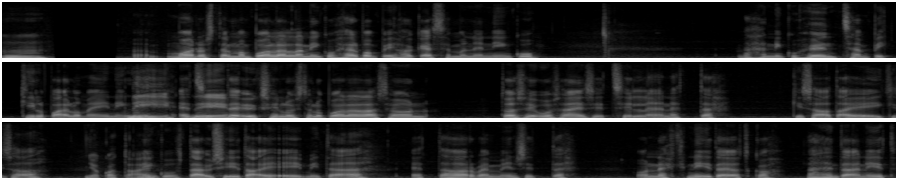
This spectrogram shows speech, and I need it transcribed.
Mm. Muodostelman puolella niin kuin helpompi hakea semmoinen niin kuin vähän niin kuin höntsämpi kilpailumeininki. Niin, Et niin. sitten yksin luistelupuolella se on tosi usein sit silleen, että kisaa tai ei kisaa. Joko tai. Niin kuin täysiä tai ei mitään. Että harvemmin sitten on ehkä niitä, jotka vähentää niitä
